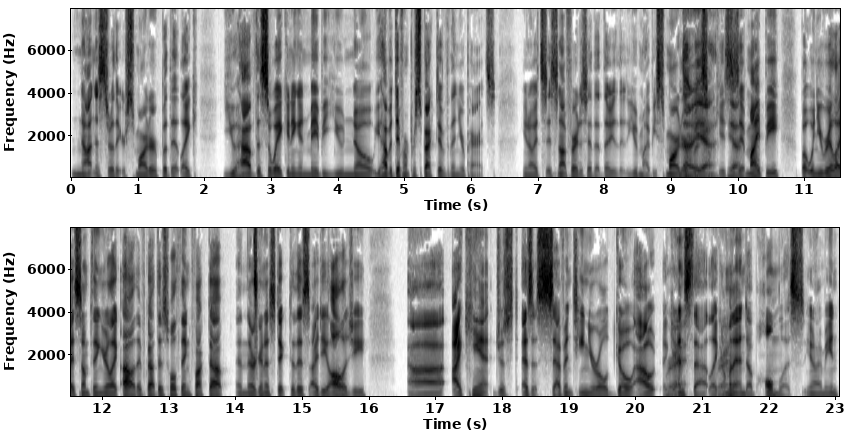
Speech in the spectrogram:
not necessarily that you're smarter, but that like you have this awakening and maybe you know you have a different perspective than your parents. You know, it's it's not fair to say that, they, that you might be smarter, No, but in yeah, some cases yeah. it might be. But when you realize something, you're like, oh, they've got this whole thing fucked up, and they're gonna stick to this ideology. Uh, I can't just as a 17 year old go out against that. Like I'm gonna end up homeless. You know what I mean?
